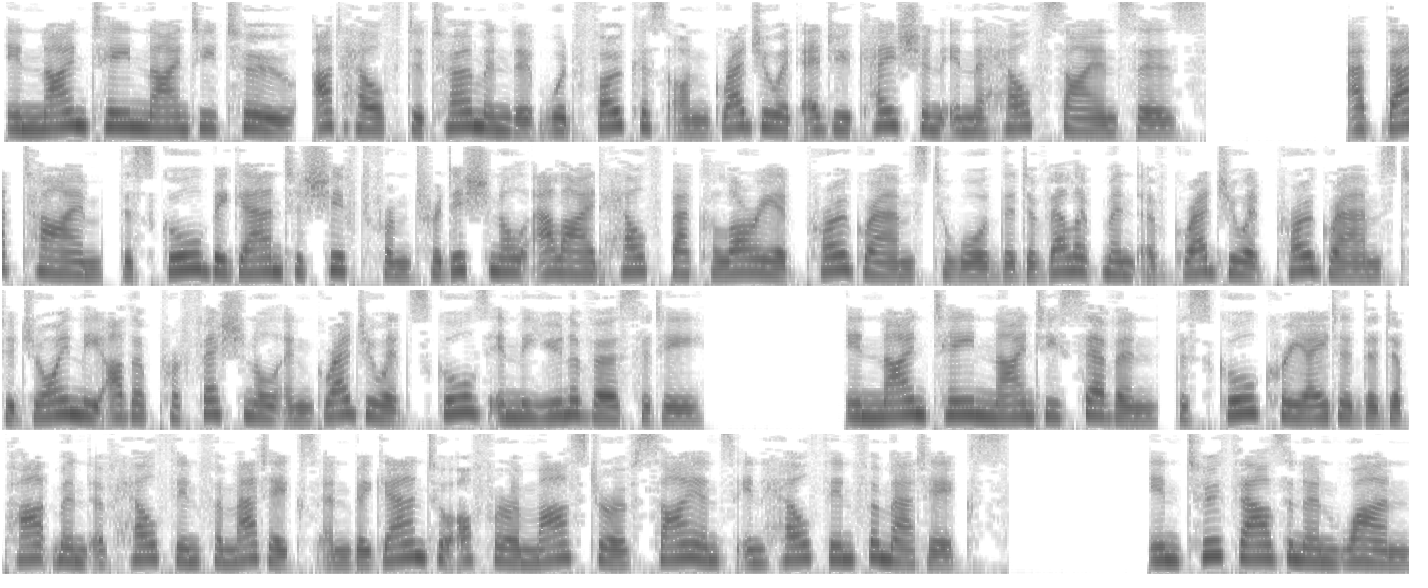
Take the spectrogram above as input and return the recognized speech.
In 1992, UT Health determined it would focus on graduate education in the health sciences. At that time, the school began to shift from traditional allied health baccalaureate programs toward the development of graduate programs to join the other professional and graduate schools in the university. In 1997, the school created the Department of Health Informatics and began to offer a Master of Science in Health Informatics. In 2001,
